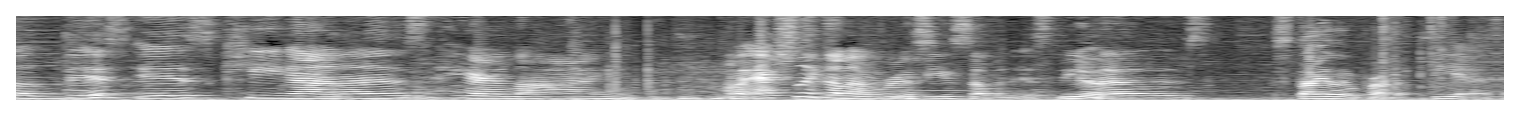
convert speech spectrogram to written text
So this is Keyonna's hairline. I'm mm-hmm. actually gonna review some of this Yeah. because Styling product. yes.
